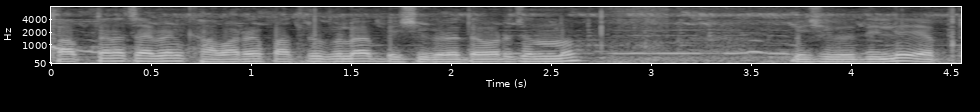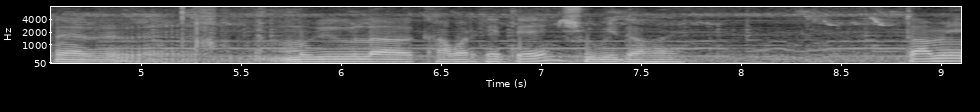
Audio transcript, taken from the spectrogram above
তো আপনারা চাইবেন খাবারের পাত্রগুলো বেশি করে দেওয়ার জন্য। বেশি করে দিলে আপনার মুরগিগুলা খাবার খেতে সুবিধা হয়। তো আমি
